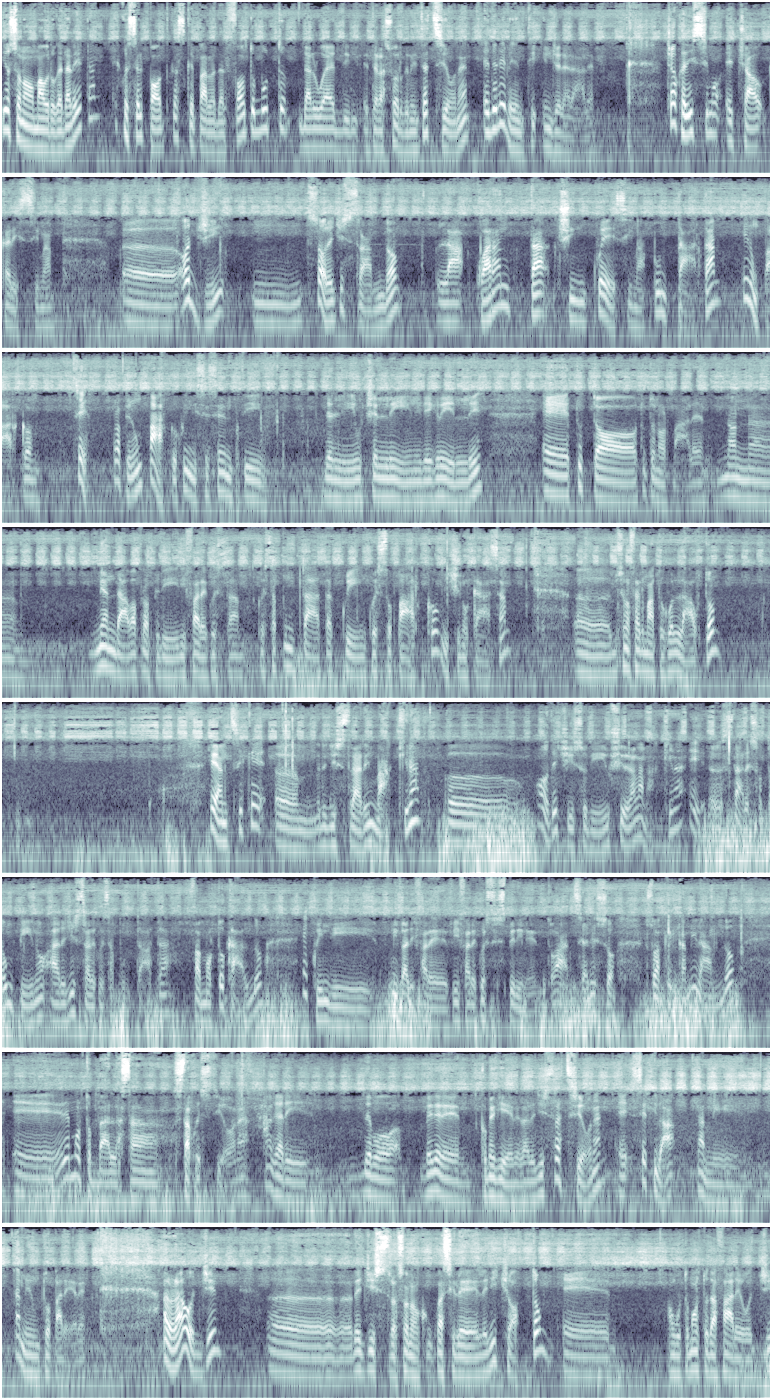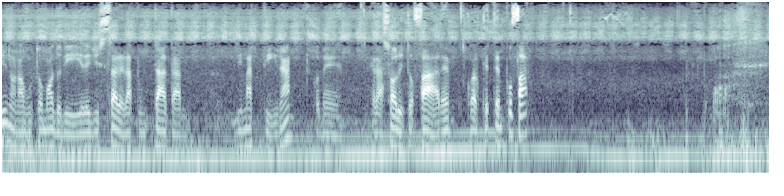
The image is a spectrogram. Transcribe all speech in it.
Io sono Mauro Gadaleta e questo è il podcast che parla del photoboot, del wedding e della sua organizzazione e degli eventi in generale. Ciao carissimo e ciao carissima. Uh, oggi mh, sto registrando la 45esima puntata in un parco. Sì, proprio in un parco, quindi se senti degli uccellini, dei grilli, è tutto, tutto normale. Non, mi andava proprio di, di fare questa, questa, puntata qui in questo parco vicino casa. Uh, mi sono fermato con l'auto e anziché uh, registrare in macchina uh, ho deciso di uscire dalla macchina e stare sotto un pino a registrare questa puntata. Fa molto caldo e quindi mi va di fare, di fare questo esperimento. Anzi, adesso sto anche camminando ed è molto bella sta, sta questione. Magari devo vedere come viene la registrazione e se ti va dammi, dammi un tuo parere. Allora, oggi eh, registro, sono quasi le, le 18 e ho avuto molto da fare oggi, non ho avuto modo di registrare la puntata di mattina come era solito fare qualche tempo fa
